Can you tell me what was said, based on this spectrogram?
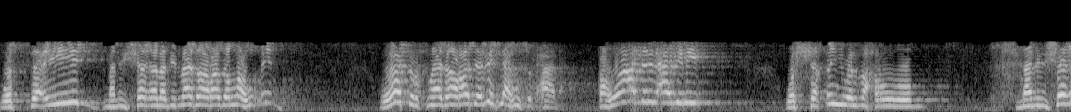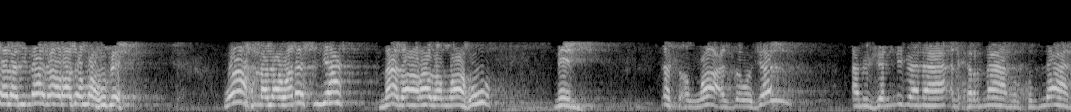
والسعيد من انشغل بماذا أراد الله منه ويترك ماذا أراد به له سبحانه فهو أعدل العادلين والشقي والمحروم من انشغل بماذا أراد الله به وأهمل ونسي ماذا أراد الله منه. نسأل الله عز وجل أن يجنبنا الحرمان والخذلان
